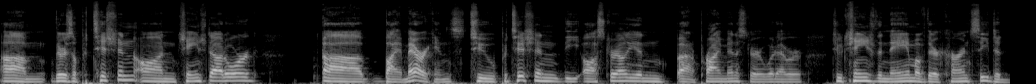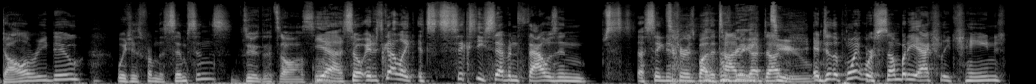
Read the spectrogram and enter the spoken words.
um, there's a petition on Change.org. Uh, by Americans to petition the Australian uh, Prime Minister or whatever to change the name of their currency to Dollarydoo, which is from The Simpsons. dude, that's awesome. Yeah, so it's got like it's sixty-seven thousand signatures by the time it got done, and to the point where somebody actually changed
